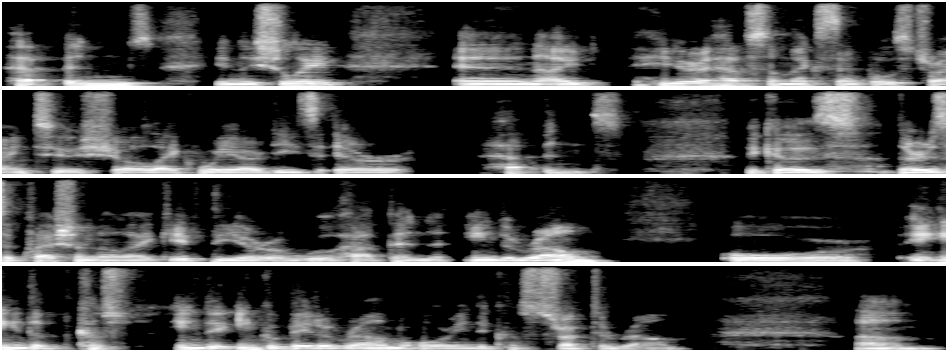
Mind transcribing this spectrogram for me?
happens initially. And I here I have some examples trying to show like where these error happens because there is a question like if the error will happen in the realm or in the in the incubator realm or in the constructor realm. Um,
